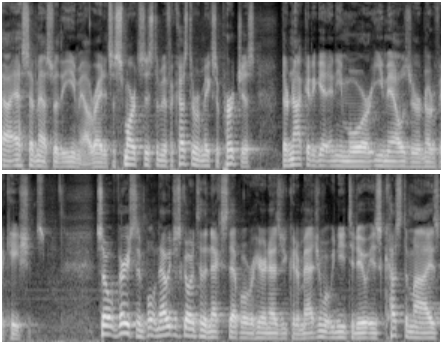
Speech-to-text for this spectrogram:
uh, SMS or the email, right? It's a smart system. If a customer makes a purchase, they're not gonna get any more emails or notifications. So very simple. Now we just go to the next step over here. And as you can imagine, what we need to do is customize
